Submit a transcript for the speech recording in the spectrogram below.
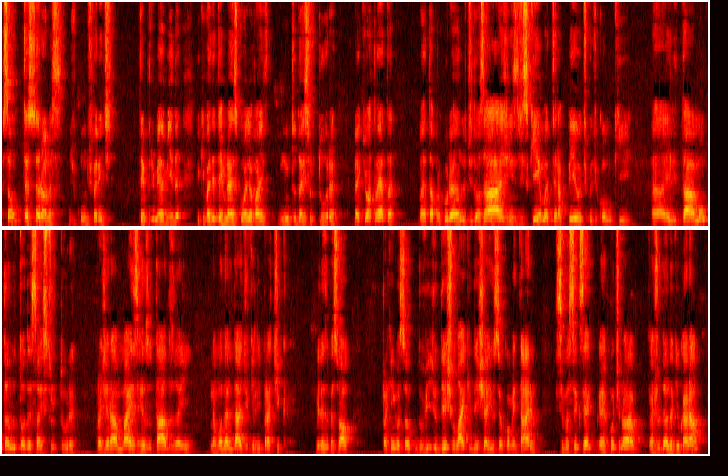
são testosteronas com diferente tempo de meia-vida e que vai determinar a escolha vai muito da estrutura né, que o atleta vai estar tá procurando, de dosagens, de esquema terapêutico, de como que uh, ele está montando toda essa estrutura para gerar mais resultados aí na modalidade que ele pratica. Beleza, pessoal? Para quem gostou do vídeo, deixa o like, deixa aí o seu comentário. Se você quiser é, continuar ajudando aqui o canal,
